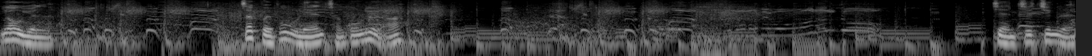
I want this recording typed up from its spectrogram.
又晕了。这鬼步五连成功率啊，简直惊人。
